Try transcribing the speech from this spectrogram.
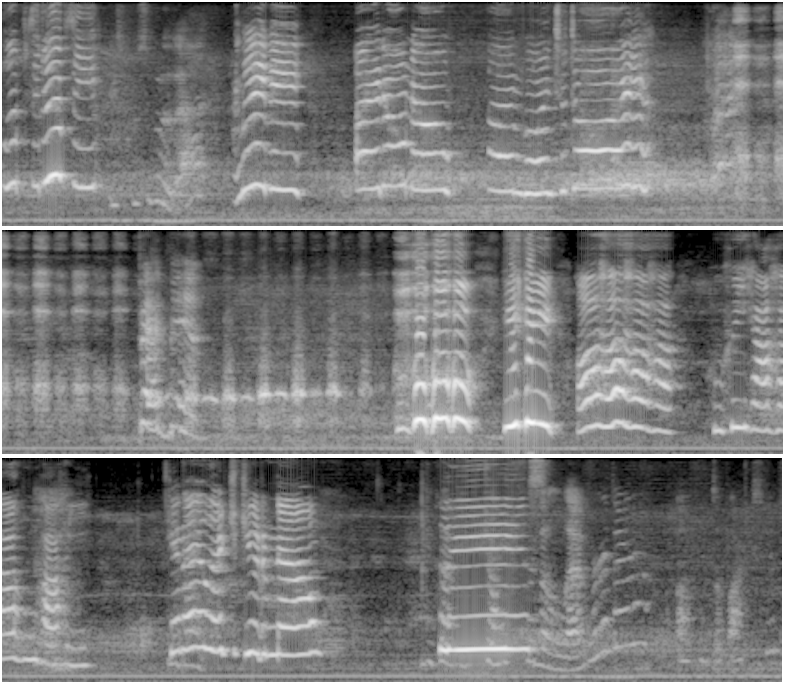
Whoopsie doopsie. You're supposed to go to that? Maybe. I don't know. I'm going to die. Bad man! Hee hee. Ha ha ha ha. Hoo hee ha ha hoo ha hee. Can I electrocute him now? You gotta Please. Jump for the lever there? Off of the boxes?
